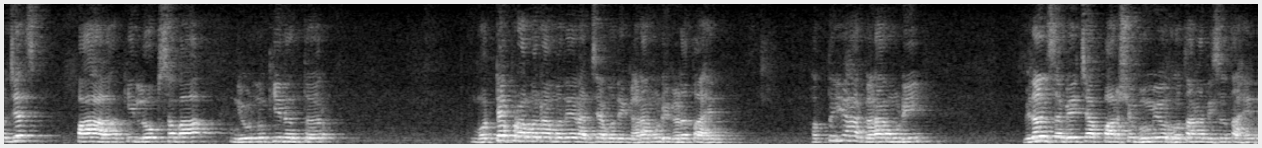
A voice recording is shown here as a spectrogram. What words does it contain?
म्हणजेच पहा की लोकसभा निवडणुकीनंतर मोठ्या प्रमाणामध्ये राज्यामध्ये घडामोडी घडत आहेत. फक्त या घडामोडी विधानसभेच्या पार्श्वभूमीवर होताना दिसत आहेत.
